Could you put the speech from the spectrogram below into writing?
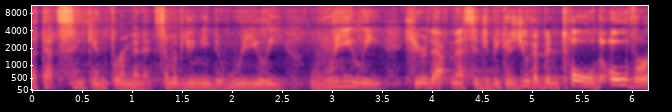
Let that sink in for a minute. Some of you need to really, really hear that message because you have been told over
